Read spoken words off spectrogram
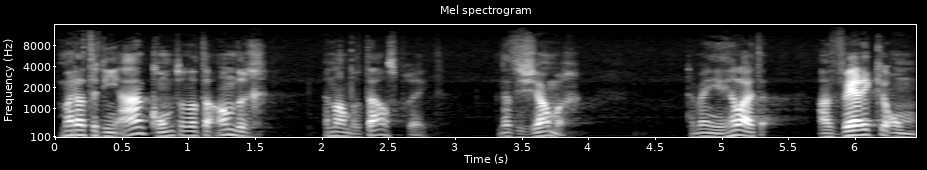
maar dat het niet aankomt omdat de ander een andere taal spreekt. Dat is jammer. Dan ben je heel uit aan het werken om,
